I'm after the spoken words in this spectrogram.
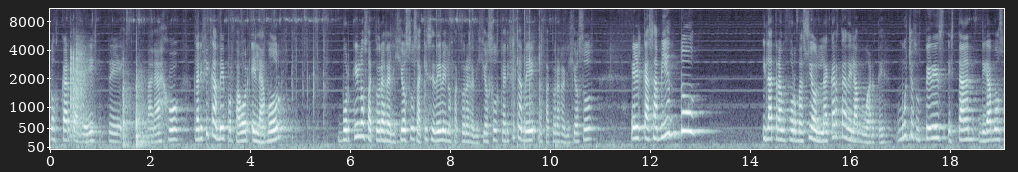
dos cartas de este barajo. Clarifícame, por favor, el amor. ¿Por qué los factores religiosos? ¿A qué se deben los factores religiosos? Clarifícame los factores religiosos. El casamiento y la transformación, la carta de la muerte. Muchos de ustedes están, digamos,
